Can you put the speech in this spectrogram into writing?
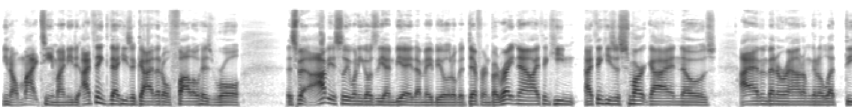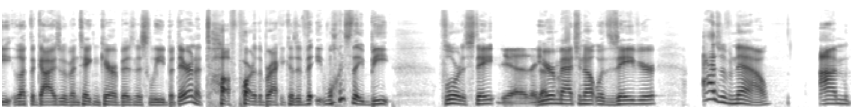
you know my team. I need. It. I think that he's a guy that'll follow his role. Obviously, when he goes to the NBA, that may be a little bit different. But right now, I think he, I think he's a smart guy and knows I haven't been around. I'm gonna let the let the guys who have been taking care of business lead. But they're in a tough part of the bracket because if they, once they beat Florida State, yeah, you're matching up with Xavier. As of now, I'm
